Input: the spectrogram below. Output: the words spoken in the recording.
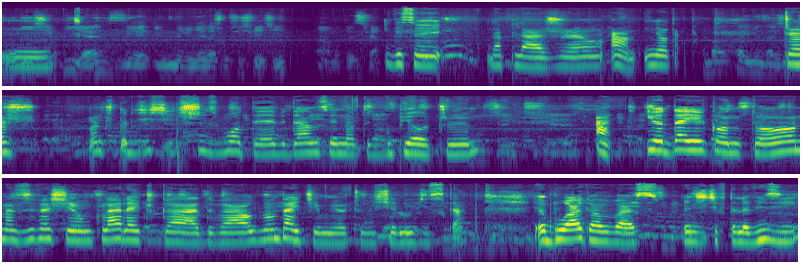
mm, nie da się świeci. A, no to jest świat. Idę sobie na plażę. A, no tak. Chociaż mam 43 zł, wydałam sobie na te głupie oczy. A, i oddaję konto. Nazywa się Klareczka 2. Oglądajcie mnie oczywiście, ludziska. Ja błagam was. Będziecie w telewizji?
